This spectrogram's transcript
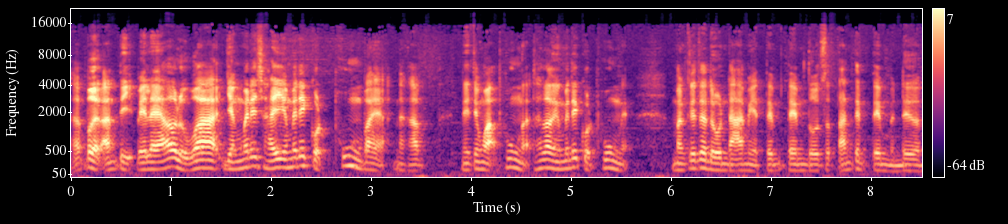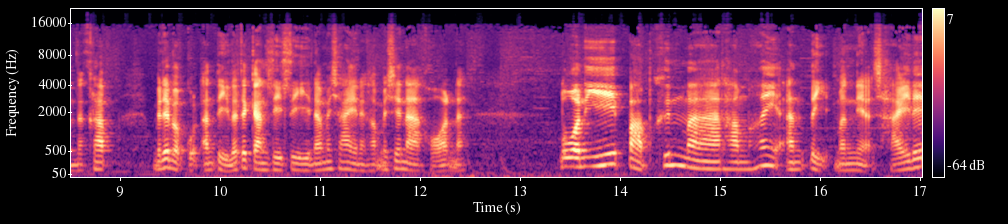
ถ้าเปิดอันติไปแล้วหรือว่ายังไม่ได้ใช้ยังไม่ได้กดพุ่งไปอะนะครับในจังหวะพุ่งอะถ้าเรายังไม่ได้กดพุ่งเนี่ยมันก็จะโดนดาเมจเต็มๆโดนสตันเต็มๆเหมือนเดิมนะครับ ไม่ได้แบบกดอันติแล้วจะกันซีซีนะไม่ใช่นะครับ ไม่ใช่นาคอสนะ ตัวนี้ปรับขึ้นมาทำให้อันติมันเนี่ยใช้ได้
